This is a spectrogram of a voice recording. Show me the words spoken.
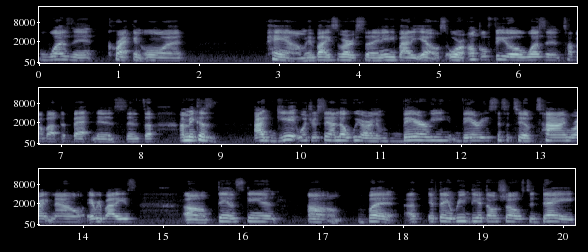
wasn't cracking on Pam and vice versa and anybody else, or Uncle Phil wasn't talking about the fatness and stuff? I mean, because I get what you're saying. I know we are in a very, very sensitive time right now. Everybody's um, thin skinned. Um, but uh, if they redid those shows today,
